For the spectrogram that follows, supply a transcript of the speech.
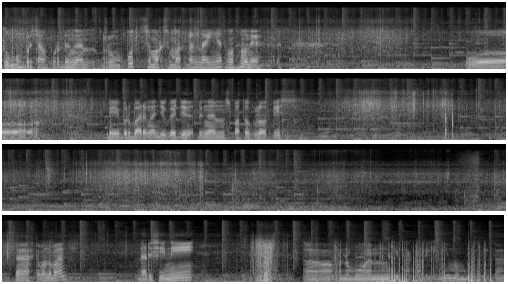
tumbuh bercampur dengan rumput semak-semak dan lainnya teman-teman ya. Wow. Nih berbarengan juga dengan spatoglotis nah teman-teman dari sini uh, penemuan kita kali ini membuktikan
